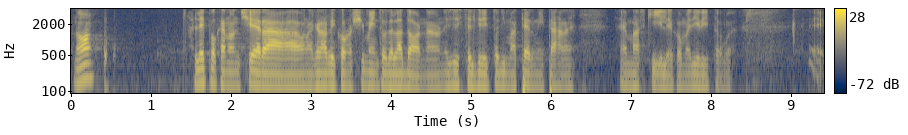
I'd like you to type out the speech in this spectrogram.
no? all'epoca non c'era un gran riconoscimento della donna, non esiste il diritto di maternità, eh, è maschile come diritto. Eh,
